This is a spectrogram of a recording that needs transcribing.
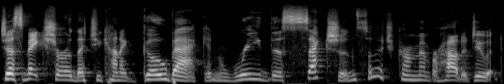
just make sure that you kind of go back and read this section so that you can remember how to do it.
